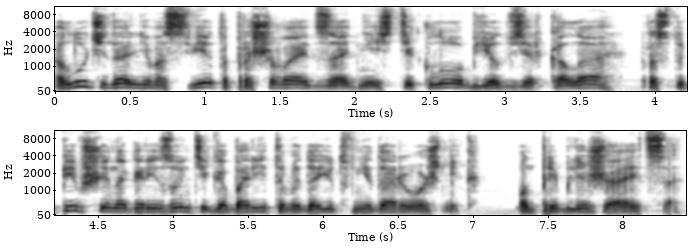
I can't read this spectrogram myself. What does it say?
Луч дальнего света прошивает заднее стекло, бьет в зеркала. Проступившие на горизонте габариты выдают внедорожник. Он приближается.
